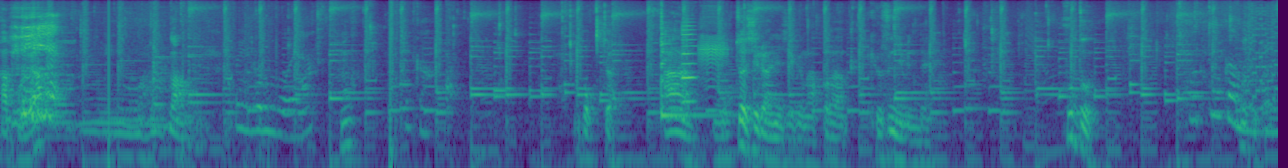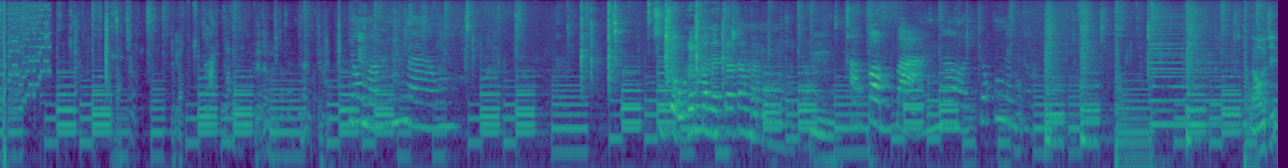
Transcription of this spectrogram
아 뭐야? 음, 맛있다. 이건 뭐야? 응? 이거 목젖. 아 목젖이라니 지금 아빠가 교수님인데. 후두. 포토가 뭐야? 너무 맛있나요? 진짜 오랜만에 짜장면 먹는 거죠. 음. 아빠 엄마 안 나와 조금만 더 나오지?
